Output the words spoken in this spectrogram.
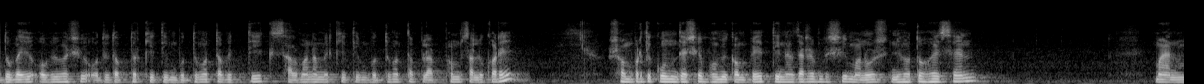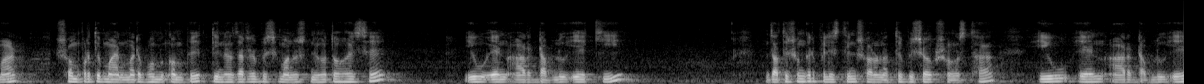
দুবাইয়ে অভিবাসী অধিদপ্তর কৃত্রিম বুদ্ধিমত্তা ভিত্তিক সালমা নামের কৃত্রিম বুদ্ধিমত্তা প্ল্যাটফর্ম চালু করে। সম্প্রতি কোন দেশে ভূমিকম্পে তিন হাজারের বেশি মানুষ নিহত হয়েছেন? মায়ানমার সম্প্রতি মায়ানমারে ভূমিকম্পে তিন হাজারের বেশি মানুষ নিহত হয়েছে। ইউএনআরডাব্লিউএ কি? জাতিসংঘের ফিলিস্তিন শরণার্থী বিষয়ক সংস্থা। ইউএনআরডাব্লিউএ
